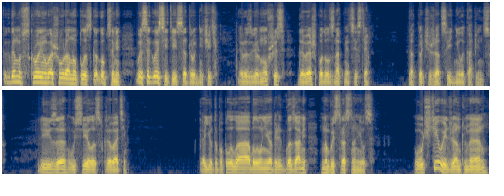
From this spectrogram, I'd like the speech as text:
когда мы вскроем вашу рану плоскогубцами, вы согласитесь сотрудничать. Развернувшись, Девеш подал знак медсестре. Та тотчас же отсоединила капельницу. Лиза уселась в кровати. Каюта поплыла была у нее перед глазами, но быстро остановился. — Учтивый джентльмен!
